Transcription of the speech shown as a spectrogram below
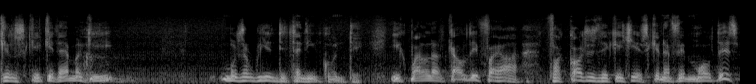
que els que quedem aquí ens haurien de tenir en compte. I quan l'alcalde fa, fa coses de queixes, que n'ha fet moltes,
